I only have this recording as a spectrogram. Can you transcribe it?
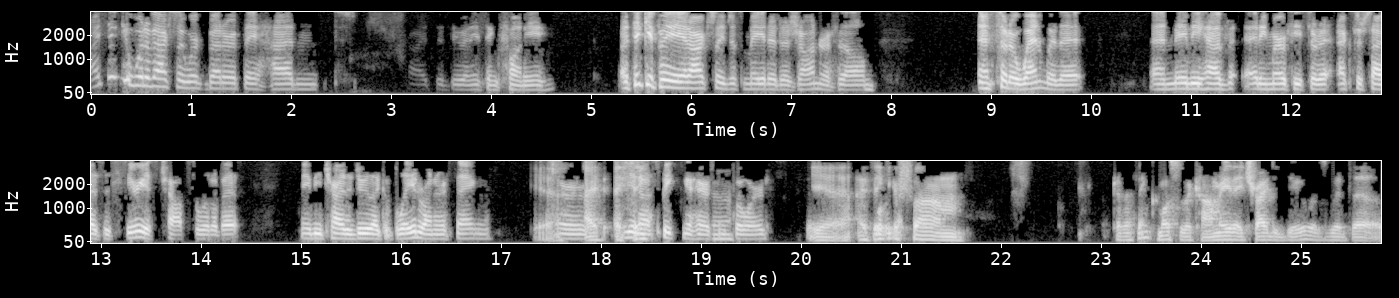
I think it would have actually worked better if they hadn't tried to do anything funny. I think if they had actually just made it a genre film and sort of went with it, and maybe have Eddie Murphy sort of exercise his serious chops a little bit, maybe try to do like a Blade Runner thing, Yeah, or I, I you think know, speaking of Harrison Yeah. Ford. Yeah, I think was if um, because I think most of the comedy they tried to do was with uh,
